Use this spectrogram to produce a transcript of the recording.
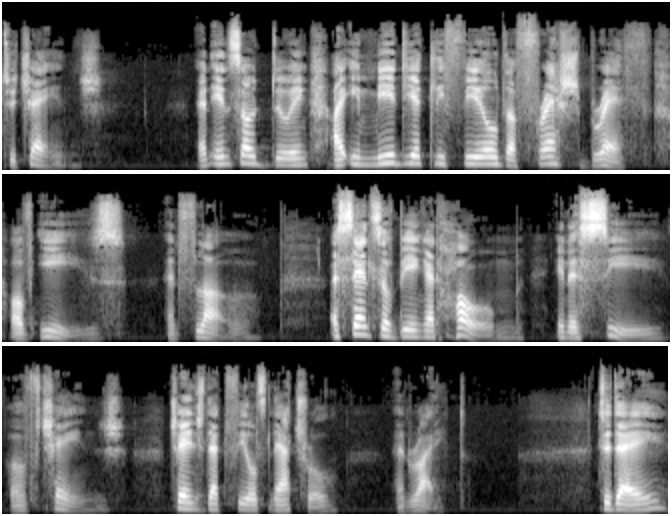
to change. And in so doing, I immediately feel the fresh breath of ease and flow, a sense of being at home in a sea of change, change that feels natural and right. Today,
